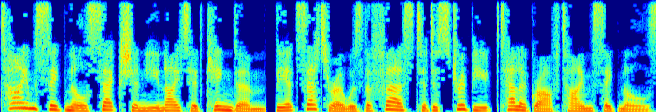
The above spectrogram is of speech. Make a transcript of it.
Time signal section United Kingdom, the etc. was the first to distribute telegraph time signals.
